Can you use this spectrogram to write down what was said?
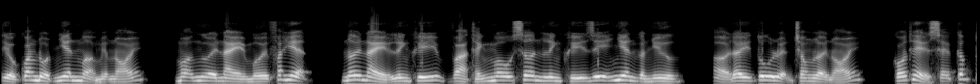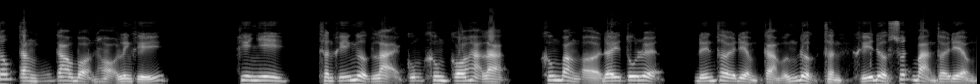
Tiểu quang đột nhiên mở miệng nói, mọi người này mới phát hiện, nơi này linh khí và thánh mâu sơn linh khí dĩ nhiên gần như, ở đây tu luyện trong lời nói, có thể sẽ cấp tốc tăng cao bọn họ linh khí. Hi nhi, thần khí ngược lại cũng không có hạ lạc, không bằng ở đây tu luyện, đến thời điểm cảm ứng được thần khí được xuất bản thời điểm,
